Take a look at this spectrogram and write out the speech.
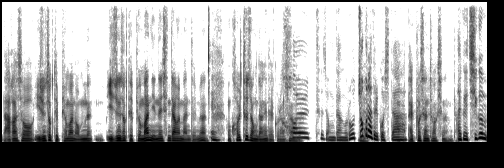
나가서 이준석 대표만 없는 이준석 대표만 있는 신당을 만들면 예. 그건 컬트 정당이 될 거라고 생각합니다. 컬트 정당으로 쪼그라들 것이다. 아, 100% 확신합니다. 아니 근데 지금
